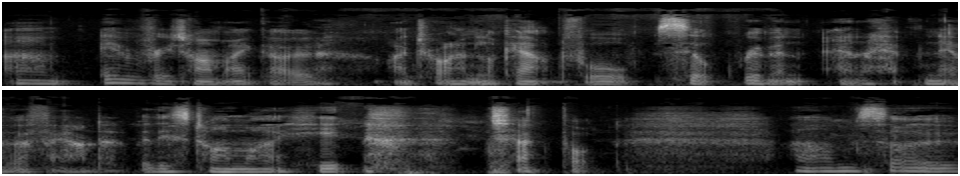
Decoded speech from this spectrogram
Um, every time I go I try and look out for silk ribbon and have never found it. But this time I hit jackpot. Um, so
